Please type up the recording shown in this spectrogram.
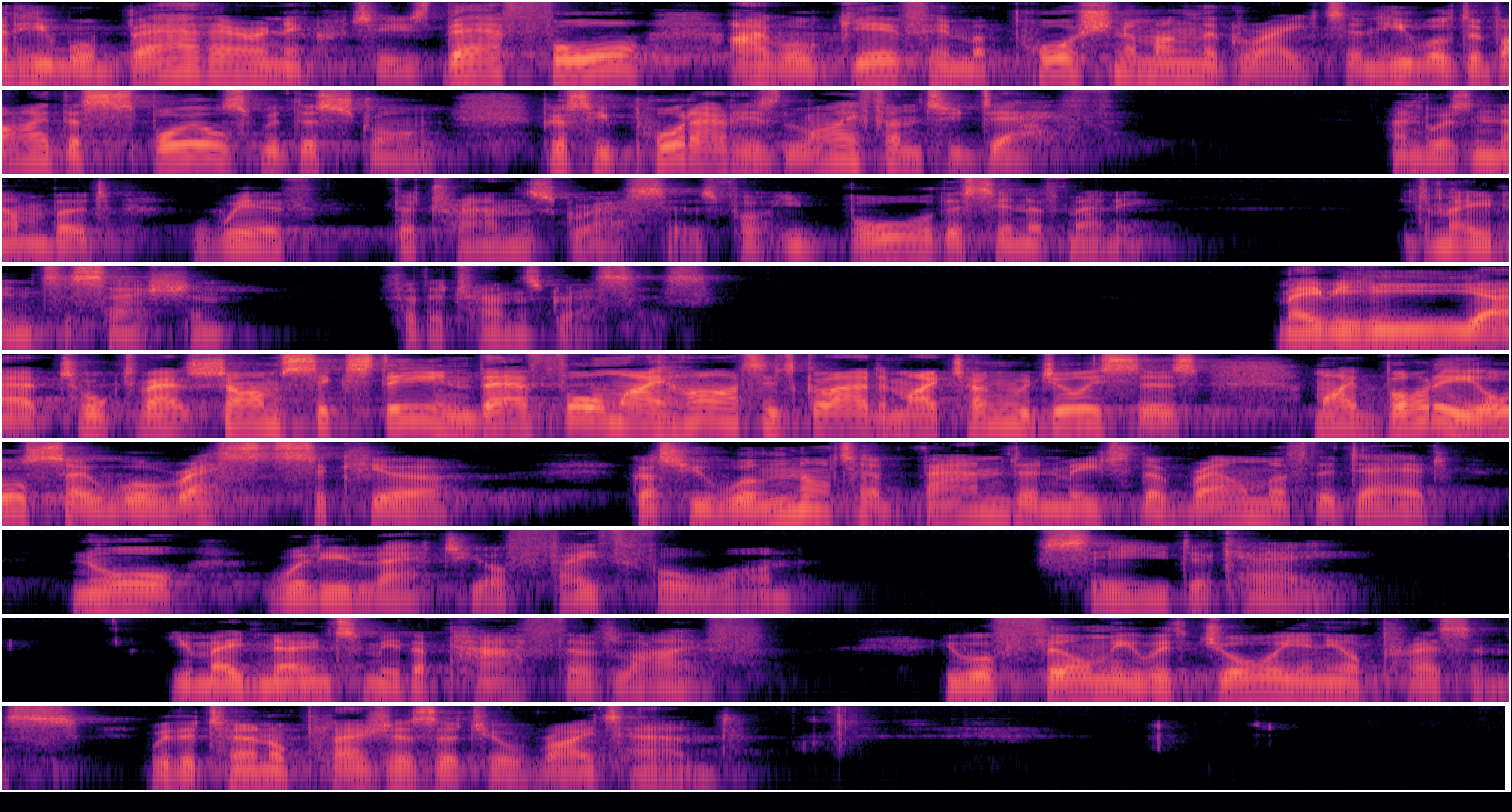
and he will bear their iniquities. Therefore, I will give him a portion among the great, and he will divide the spoils with the strong, because he poured out his life unto death and was numbered with the transgressors. For he bore the sin of many and made intercession for the transgressors. Maybe he uh, talked about Psalm 16. Therefore, my heart is glad and my tongue rejoices. My body also will rest secure because you will not abandon me to the realm of the dead, nor will you let your faithful one see decay. You made known to me the path of life. You will fill me with joy in your presence, with eternal pleasures at your right hand.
